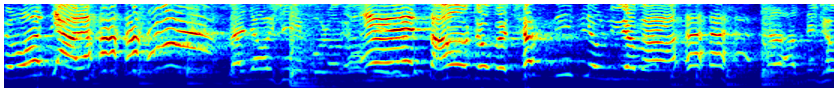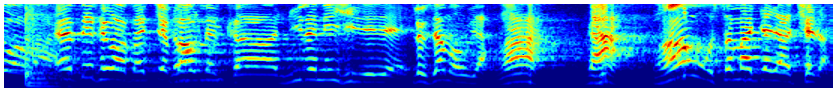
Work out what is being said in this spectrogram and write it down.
သဘောကျလားလမ်းကြောင်းရှိရင်ကိုတော့ကောင်းအဲတယ်စာအုပ်ထုတ်ပဲချက်နီးပြုံနေတယ်မှာအဲ့ဒါအတိထုတ်ရမှာအဲတိထုတ်ကမချက်ပေါပေါင်းင်းနီတဲ့ခါနီးတဲ့နီးရှိသေးတယ်လှုပ်ဆမ်းပါဦးဗျာငါ ငါငါ့ကိုစမကြကြချက်တာ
